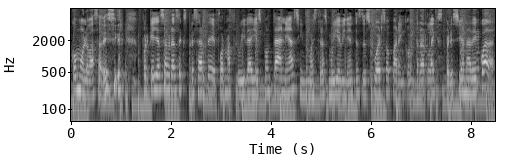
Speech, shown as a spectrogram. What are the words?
¿cómo lo vas a decir? Porque ya sabrás expresarte de forma fluida y espontánea sin muestras muy evidentes de esfuerzo para encontrar la expresión adecuada.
